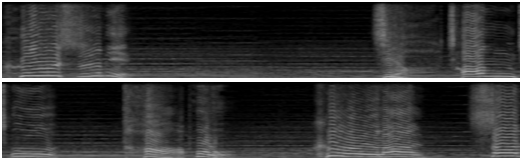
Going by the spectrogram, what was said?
何时灭？驾长车，踏破贺兰山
